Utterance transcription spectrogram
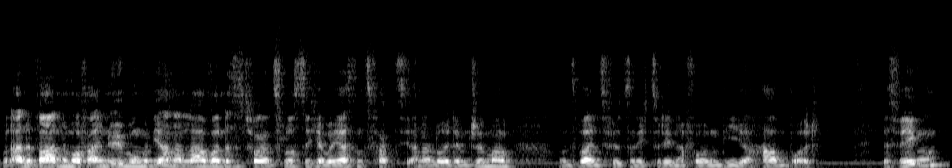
und alle warten immer auf eine Übung und die anderen labern. Das ist zwar ganz lustig, aber erstens fuckt die anderen Leute im Gym ab und zweitens führt es nicht zu den Erfolgen, die ihr haben wollt. Deswegen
